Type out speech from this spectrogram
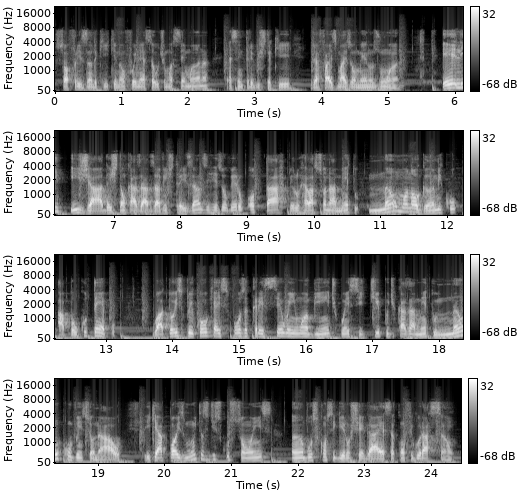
só frisando aqui, que não foi nessa última semana, essa entrevista aqui já faz mais ou menos um ano. Ele e Jada estão casados há 23 anos e resolveram optar pelo relacionamento não monogâmico há pouco tempo. O ator explicou que a esposa cresceu em um ambiente com esse tipo de casamento não convencional e que, após muitas discussões, ambos conseguiram chegar a essa configuração.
